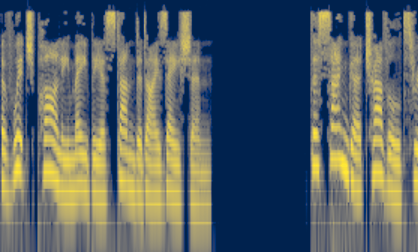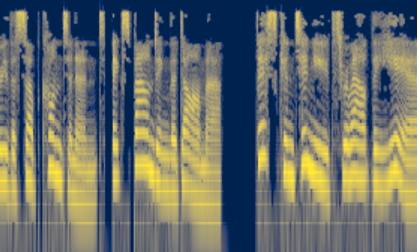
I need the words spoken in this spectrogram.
of which Pali may be a standardization. The Sangha traveled through the subcontinent, expounding the Dharma. This continued throughout the year,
